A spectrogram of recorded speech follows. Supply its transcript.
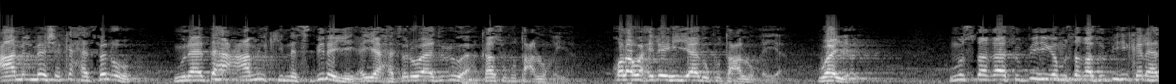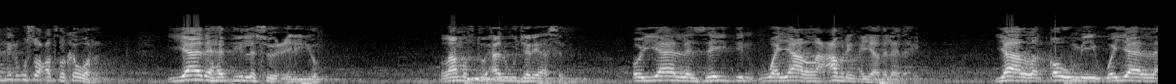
caamil meesha ka xadfan oo munaadaha caamilkii nasbinayey ayaa xadfan oo adcuu ah kaasuu ku tacalluqaya qolaa waxay leeyihiin yaaduu ku tacalluqaya waayahay mustaqaatu bihiga mustaqaatu bihi kale haddii lagu soo cadfo ka waran yaada haddii la soo celiyo laa maftuuxaa lagu oo yaa la zaydin wa camrin ayaad leedahay yaa la qawmii wa yaa la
